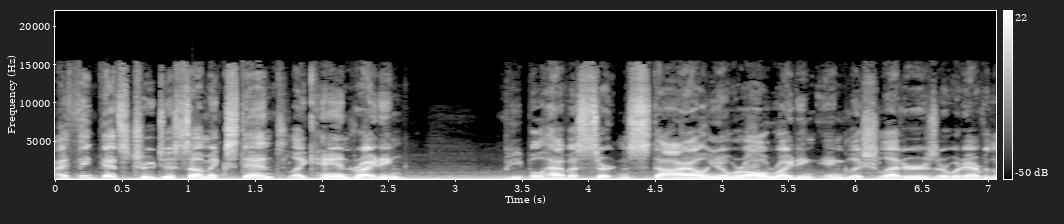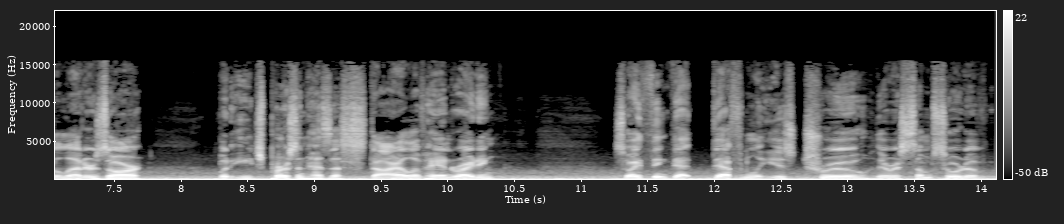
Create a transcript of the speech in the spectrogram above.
I think that's true to some extent, like handwriting. People have a certain style. You know, we're all writing English letters or whatever the letters are, but each person has a style of handwriting. So I think that definitely is true. There is some sort of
